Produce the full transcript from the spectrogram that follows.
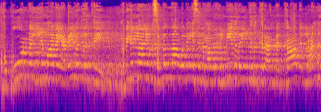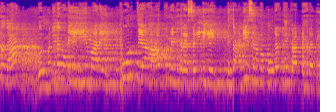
அப்ப பூரண ஈமானை அடைவதற்கு நபிகள் நாயகம் ஸல்லல்லாஹு அலைஹி அவர்கள் மீது வைத்திருக்கிற அந்த காதல் அன்புதான் ஒரு மனிதனுடைய ஈமானை பூர்த்தியாக ஆக்கும் என்கிற செய்தியை இந்த ஹதீஸ் நமக்கு உணர்த்தி காட்டுகிறது.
